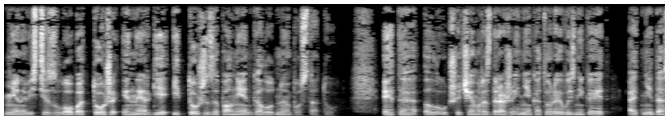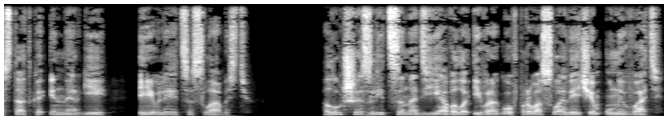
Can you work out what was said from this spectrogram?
Ненависть и злоба тоже энергия и тоже заполняет голодную пустоту. Это лучше, чем раздражение, которое возникает от недостатка энергии и является слабостью. Лучше злиться на дьявола и врагов православия, чем унывать,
